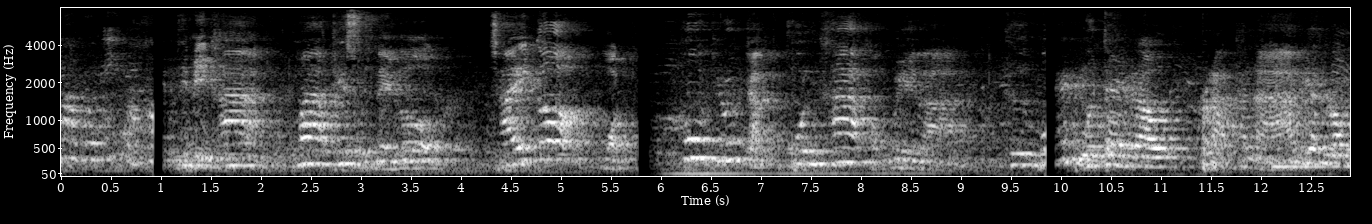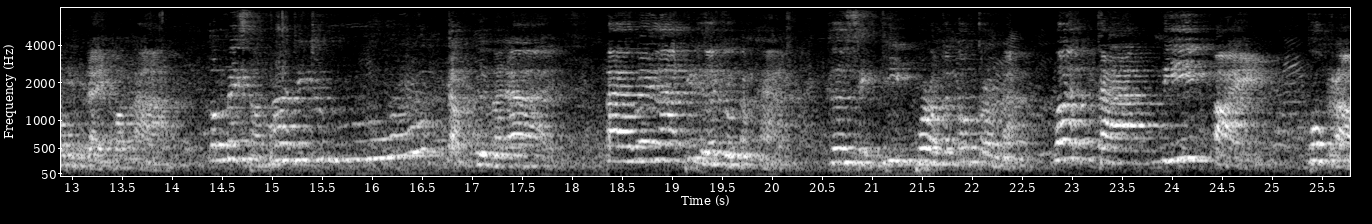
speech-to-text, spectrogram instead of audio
ความรู้ในหัวข้อ ที่มีค่ามากที่สุดในโลก ใช้ก็หมด ผู้ที่รู้จัก คุณค่าของเวลา คือผู้ให้หัวใจเราปรารถนาเรียกร้องสิ่งใดก็ตามก็ไม่สามารถที่จะกลับคืนมาได้ แต่เวลาที่เหลืออยู่ต่างหากคือสิ่งที่พวกเราจะต้องตระหนักว่าจากนี้ไปพวกเรา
